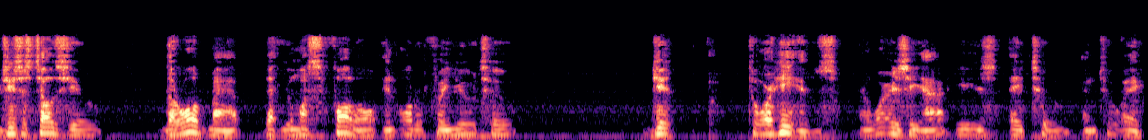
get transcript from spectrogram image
Jesus tells you the roadmap that you must follow in order for you to get to where he is. And where is he at? He is A2 and 2A.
